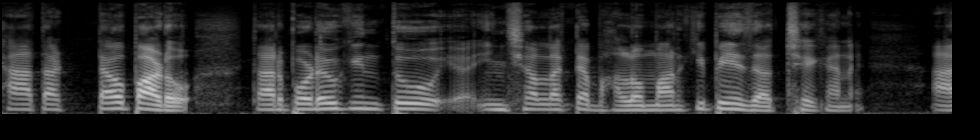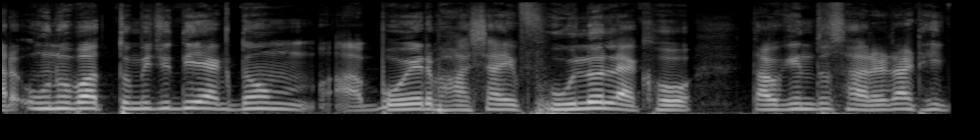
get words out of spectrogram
সাত আটটাও পারো, তারপরেও কিন্তু ইনশাল্লাহ একটা ভালো মার্কই পেয়ে যাচ্ছে এখানে। আর অনুবাদ তুমি যদি একদম বইয়ের ভাষায় ফুলও লেখো, তাও কিন্তু স্যারেরা ঠিক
